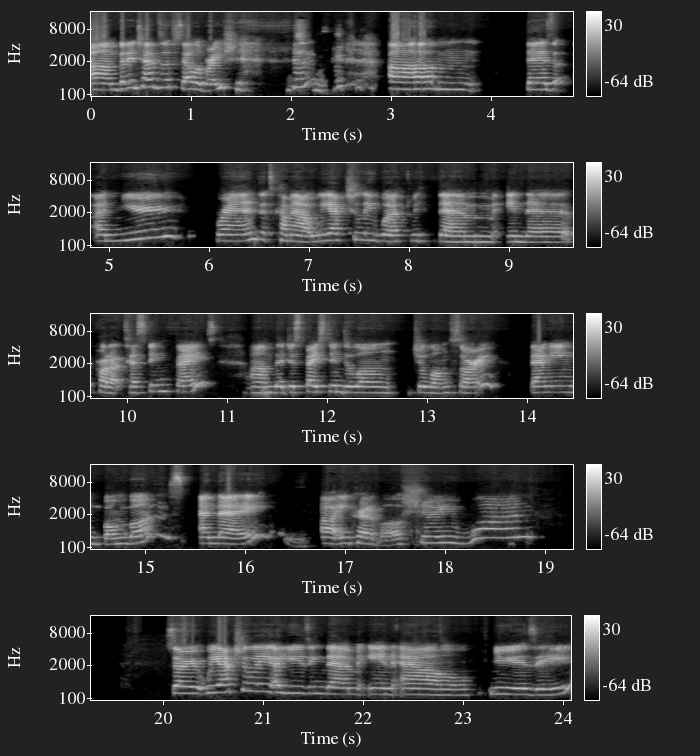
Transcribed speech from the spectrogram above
Um, but in terms of celebration, um, there's a new brand that's come out. We actually worked with them in their product testing phase. Um, they're just based in Geelong, Geelong, sorry, banging bonbons, and they are incredible. I'll show you one. So we actually are using them in our New Year's Eve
